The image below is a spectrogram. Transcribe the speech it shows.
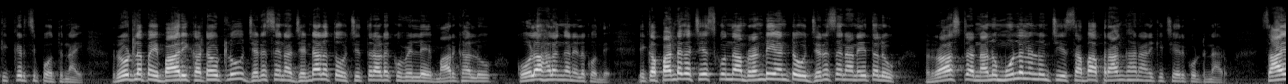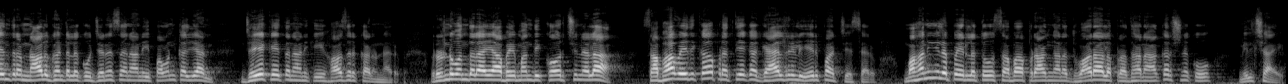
కిక్కిరిసిపోతున్నాయి. రోడ్లపై భారీ కటౌట్లు జనసేన జెండాలతో చిత్రాడకు వెళ్ళే మార్గాలు కోలాహలంగా నెలకొంది. ఇక పండగ చేసుకుందాం రండి అంటూ జనసేన నేతలు రాష్ట్ర నలుమూలల నుంచి సభా ప్రాంగణానికి చేరుకుంటున్నారు. సాయంత్రం నాలుగు గంటలకు జనసేనాని పవన్ కళ్యాణ్ జయకేతనానికి హాజరు కానున్నారు. రెండు వందల యాభై మంది కోర్చినెల సభావేదిక ప్రత్యేక గ్యాలరీలు ఏర్పాటు చేశారు. మహనీయుల పేర్లతో సభా ప్రాంగణ ద్వారాల ప్రధాన ఆకర్షణకు నిలిచాయి.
